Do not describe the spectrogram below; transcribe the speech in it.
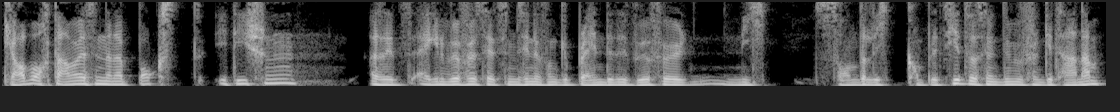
glaube auch damals in einer Boxed Edition, also jetzt eigene Würfel setzen im Sinne von gebrandete Würfel, nicht sonderlich kompliziert, was wir mit den Würfeln getan haben.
